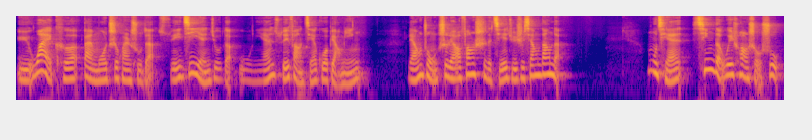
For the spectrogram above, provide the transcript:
与外科瓣膜置换术的随机研究的五年随访结果表明，两种治疗方式的结局是相当的。目前，新的微创手术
